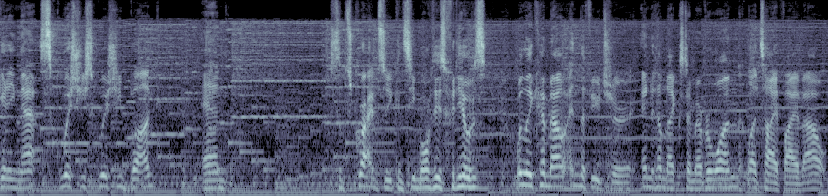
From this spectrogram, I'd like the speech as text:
getting that squishy squishy bug, and subscribe so you can see more of these videos when they come out in the future. And until next time, everyone, let's high five out.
